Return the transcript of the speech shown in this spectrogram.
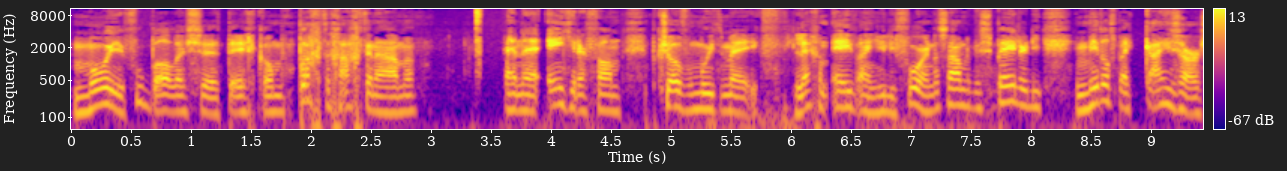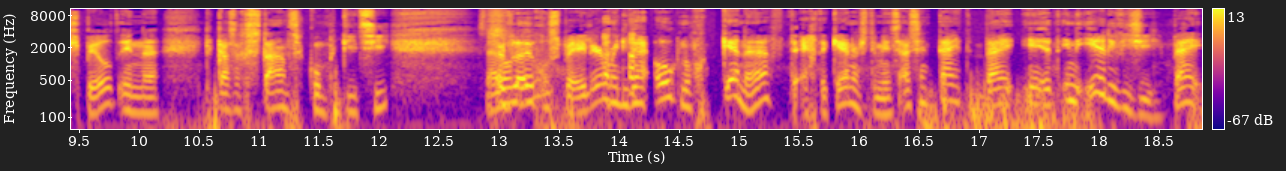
mooie voetballers eh, tegengekomen. Met prachtige achternamen. En eentje daarvan heb ik zoveel moeite mee. Ik leg hem even aan jullie voor. En dat is namelijk een speler die inmiddels bij Kaiser speelt in de Kazachstaanse competitie. Een vleugelspeler, maar die wij ook nog kennen, de echte kenners tenminste, uit zijn tijd bij het, in de Eredivisie. Bij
